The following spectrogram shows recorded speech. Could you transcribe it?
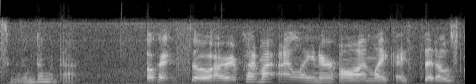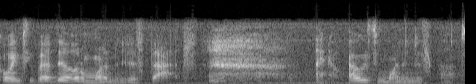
as soon as I'm done with that. Okay, so I already applied my eyeliner on like I said I was going to, but I did a little more than just that. I know, I always do more than just that.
